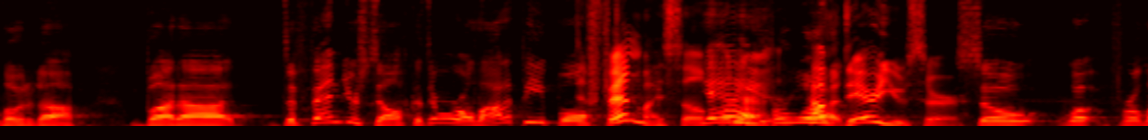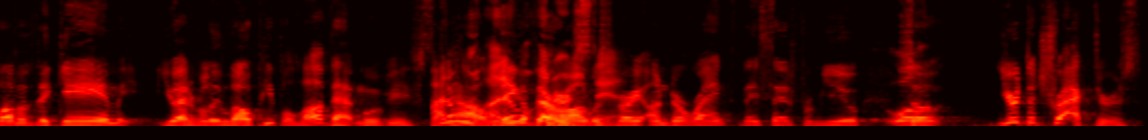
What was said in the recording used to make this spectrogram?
loaded up. But uh, defend yourself because there were a lot of people. Defend myself. Yeah. What do you- For How dare you, sir? So, what for love of the game, you had really low. People love that movie. I don't- Somehow. I League don't of Their Own was understand. very underranked. They said from you. Well- so your detractors,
